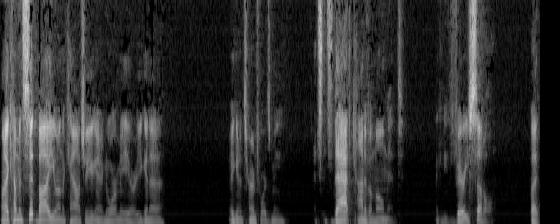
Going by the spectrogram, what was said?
When I come and sit by you on the couch, are you going to ignore me or are you going to are you going to turn towards me? It's it's that kind of a moment. It can be very subtle. But,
